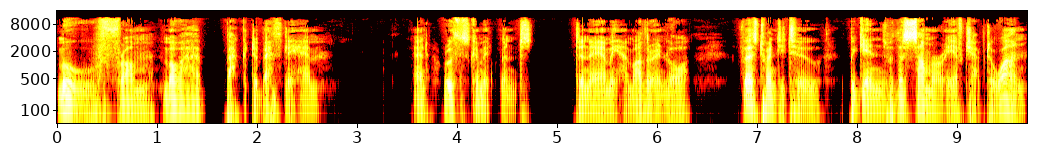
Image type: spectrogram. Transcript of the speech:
move from Moab back to Bethlehem and Ruth's commitment to Naomi, her mother in law, verse 22 begins with a summary of chapter 1.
